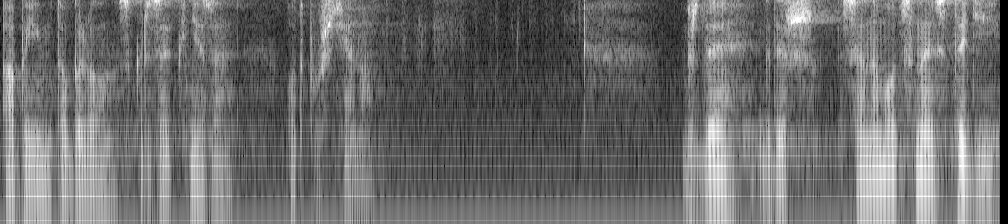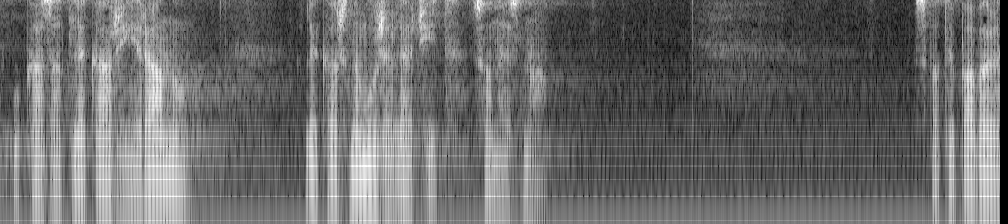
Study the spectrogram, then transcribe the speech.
aby im to było skrze knieze odpuszczeno. Wżdy, gdyż se nemocny stydzi ukazać lekarzy ranu, lekarz nie może leczyć, co nie zna. Swaty Paweł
